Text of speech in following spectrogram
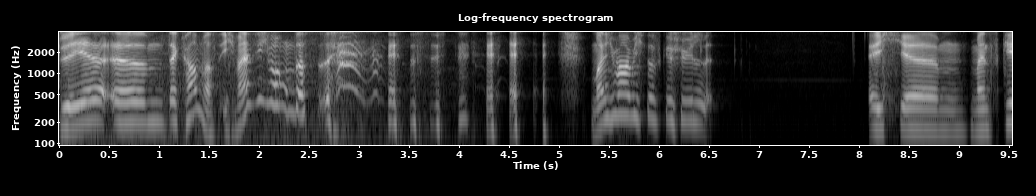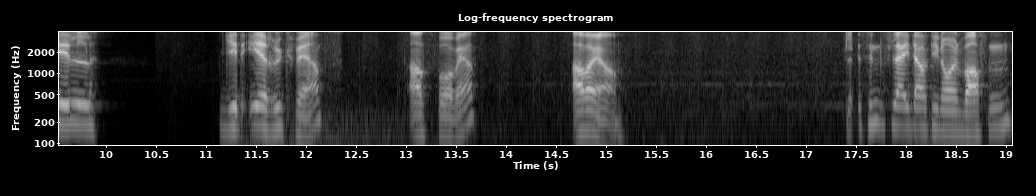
Der, ähm, der kann was. Ich weiß nicht, warum das... Manchmal habe ich das Gefühl, ich, ähm, mein Skill geht eher rückwärts als vorwärts. Aber ja. Sind vielleicht auch die neuen Waffen?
